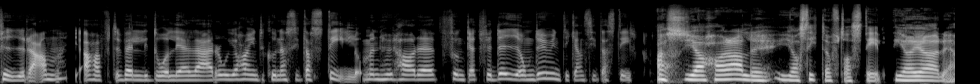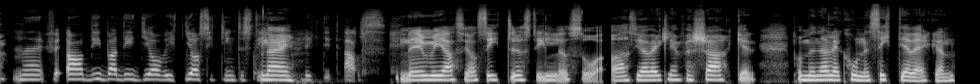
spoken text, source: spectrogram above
fyran. Jag har haft väldigt dåliga lärare och jag har inte kunnat sitta still. Men hur har det funkat för dig om du inte kan sitta still? Alltså jag har aldrig, jag sitter ofta still. Jag gör det. Nej, för, ja, det är bara det jag vet. Jag sitter inte still Nej. riktigt alls. Nej men alltså jag sitter still och så. Och Alltså jag verkligen försöker. På mina lektioner sitter jag verkligen.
